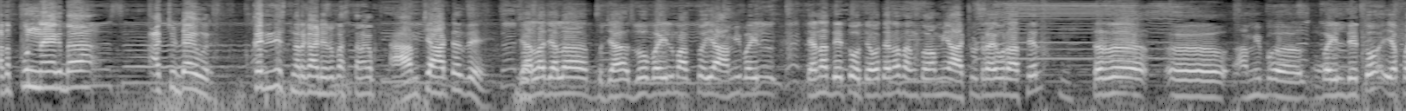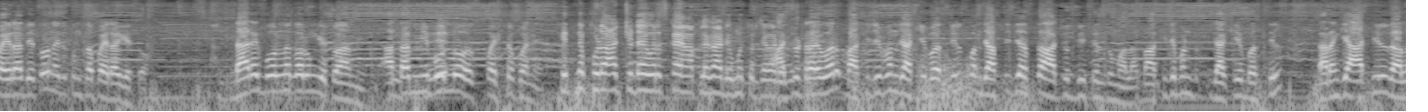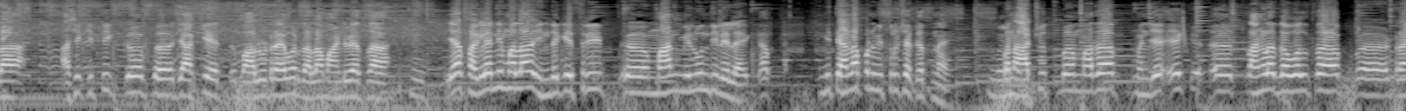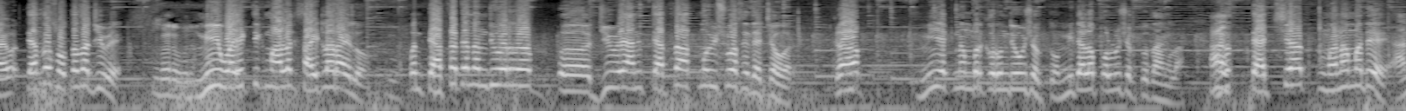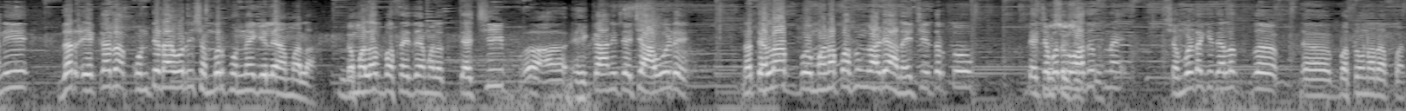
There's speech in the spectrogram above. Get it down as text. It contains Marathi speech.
आता पुन्हा एकदा अच्युत ड्रायव्हर कधी दिसणार गाडीवर बसताना? आमची आठच आहे. ज्याला ज्याला ज्या जो बैल मागतो या आम्ही बैल त्यांना देतो तेव्हा त्यांना सांगतो आम्ही आचू ड्रायव्हर असेल तर अं, आम्ही ब- बैल देतो या पैरा देतो नाही तर तुमचा पैरा घेतो. डायरेक्ट बोलणं करून घेतो आम्ही. आता मी बोललो स्पष्टपणे. तिथनं पुढे अच्युत ड्रायव्हरच काय आपल्या गाडीवर मथुरच्या आचू गाडीवर ड्रायव्हर बाकीचे पण जाकी बसतील पण जास्तीत जास्त आचूत दिसेल तुम्हाला. बाकीचे पण जाकी बसतील कारण की आटील झाला असे किती जाकी आहेत. बालू ड्रायव्हर झाला मांडव्याचा. या सगळ्यांनी मला हिंदकेसरी मान मिळवून दिलेला आहे. का मी त्यांना पण विसरू शकत नाही. पण अच्युत माझा म्हणजे एक चांगला जवळचा ड्रायव्हर त्याचा स्वतःचा जीव आहे. बरोबर. मी वैयक्तिक मालक साईडला राहिलो. पण त्याचा त्या नंदीवर जीव आहे आणि त्याचा आत्मविश्वास आहे त्याच्यावर. का मी एक नंबर करून देऊ शकतो. मी त्याला पळू शकतो चांगला. त्याच्या मनामध्ये. आणि जर एखादा कोणत्या ड्रायव्हरनी शंभर फोन नाही गेले आम्हाला का मलाच बसायचंय मला त्याची अं, हेका आणि त्याची आवड आहे. ना त्याला मनापासून गाडी आणायची तर तो त्याच्याबद्दल वादच. नाही. शंभर टक्के त्यालाच बसवणार आपण.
